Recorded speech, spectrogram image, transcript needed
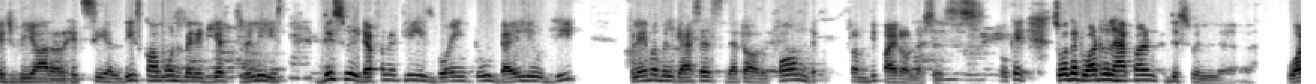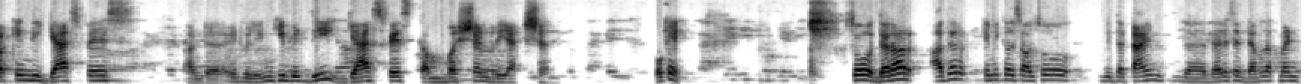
hbr or hcl these compounds when it gets released this will definitely is going to dilute the flammable gases that are formed from the pyrolysis okay. So that what will happen this will uh, work in the gas phase and uh, it will inhibit the gas phase combustion reaction okay. So there are other chemicals also with the time the, there is a development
